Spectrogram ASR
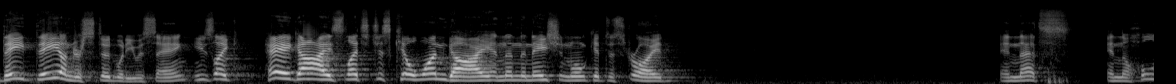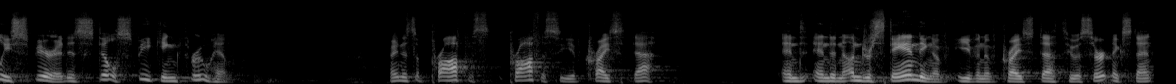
They, they understood what he was saying. He's like, hey, guys, let's just kill one guy and then the nation won't get destroyed. And that's, and the Holy Spirit is still speaking through him. Right? It's a prophecy, prophecy of Christ's death. And, and an understanding of even of Christ's death to a certain extent.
